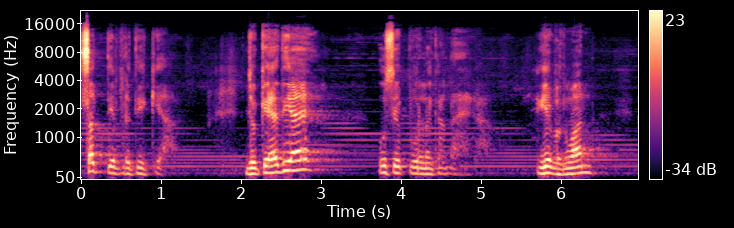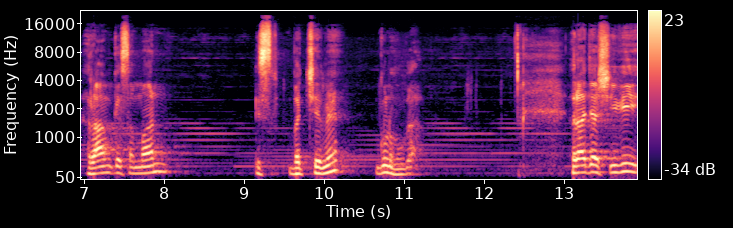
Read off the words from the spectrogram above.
सत्य प्रतिज्ञा। जो कह दिया है, उसे पूर्ण करना है ये भगवान राम के सम्मान इस बच्चे में गुण होगा। राजा शिवी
